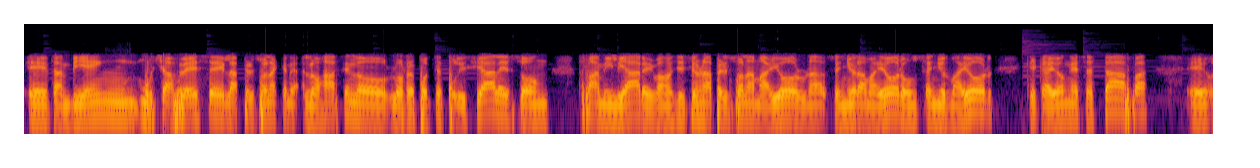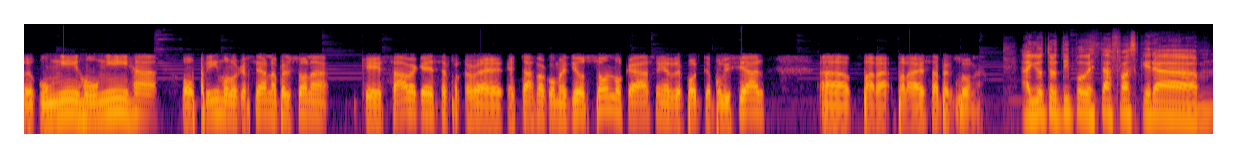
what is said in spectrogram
Eh, también muchas veces las personas que nos hacen los reportes policiales son familiares, vamos a decir una persona mayor, una señora mayor o un señor mayor que cayó en esa estafa, eh, un hijo, una hija o primo, lo que sea, una persona que sabe que esa eh, estafa cometió, son los que hacen el reporte policial uh, para, esa persona. Hay otro tipo de estafas que era mm,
